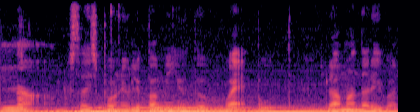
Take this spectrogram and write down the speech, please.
No, no está disponible para mi YouTube. Bueno, puta. Lo voy a mandar igual.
